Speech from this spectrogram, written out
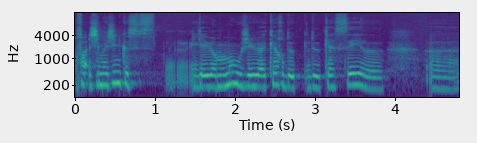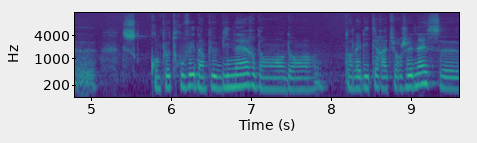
Enfin, j'imagine qu'il y a eu un moment où j'ai eu à cœur de, casser euh, euh, ce qu'on peut trouver d'un peu binaire dans, dans, la littérature jeunesse, euh,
